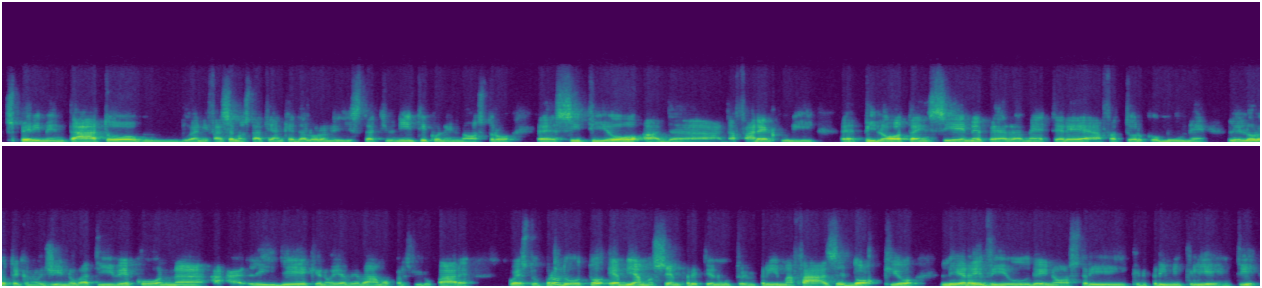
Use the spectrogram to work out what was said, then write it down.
sperimentato mh, due anni fa, siamo stati anche da loro negli Stati Uniti con il nostro eh, CTO ad, ad fare alcuni eh, pilota insieme per mettere a fattor comune le loro tecnologie innovative con eh, le idee che noi avevamo per sviluppare questo prodotto e abbiamo sempre tenuto in prima fase d'occhio le review dei nostri primi clienti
